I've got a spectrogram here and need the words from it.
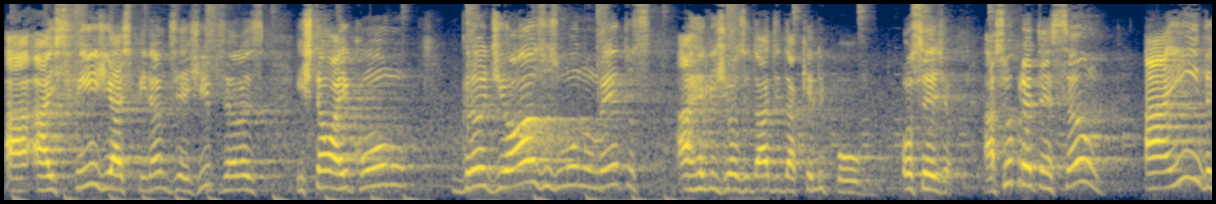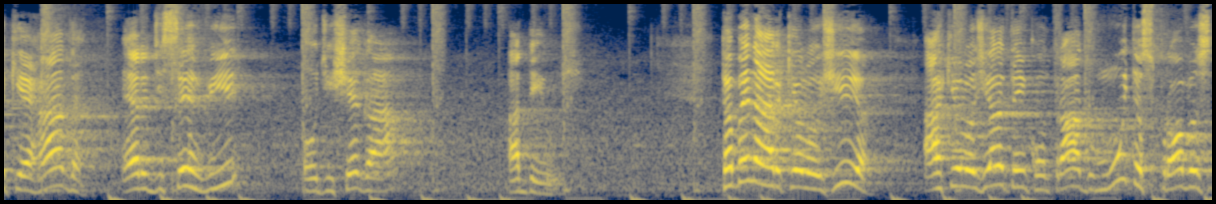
a, a esfinge e as pirâmides egípcias, elas estão aí como grandiosos monumentos à religiosidade daquele povo. Ou seja, a sua pretensão, ainda que errada, era de servir ou de chegar a Deus. Também na arqueologia, a arqueologia ela tem encontrado muitas provas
